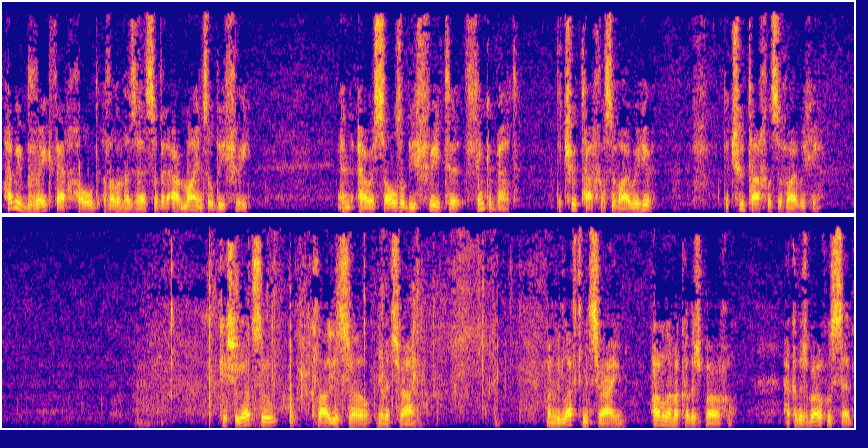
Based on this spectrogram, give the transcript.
How do we break that hold of Olam Hazeh so that our minds will be free and our souls will be free to think about the true tachlis of why we're here? The true tachlis of why we're here. Kishiyotsu Klal Yisrael Mitzrayim. When we left Mitzrayim, Amalam HaKadosh Baruch Hu, HaKadosh Baruch Hu said,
